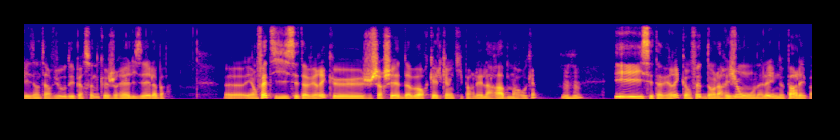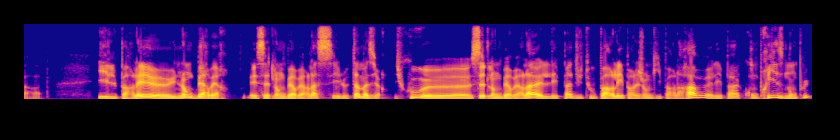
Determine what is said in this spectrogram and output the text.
les interviews des personnes que je réalisais là-bas. Euh, et en fait, il s'est avéré que je cherchais d'abord quelqu'un qui parlait l'arabe marocain. Mhm. Et il s'est avéré qu'en fait, dans la région où on allait, il ne parlait pas arabe. Il parlait euh, une langue berbère. Et cette langue berbère-là, c'est le tamazir. Du coup, euh, cette langue berbère-là, elle n'est pas du tout parlée par les gens qui parlent arabe, elle n'est pas comprise non plus.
